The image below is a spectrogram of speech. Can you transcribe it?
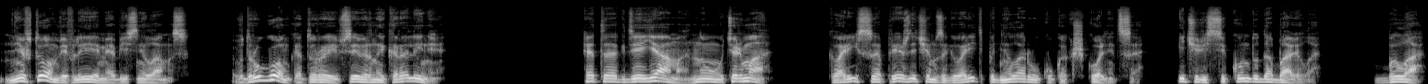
Не в том Вифлееме, объяснил Амос. В другом, который в Северной Каролине. Это где яма, ну, тюрьма. Клариса, прежде чем заговорить, подняла руку, как школьница, и через секунду добавила. Была.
